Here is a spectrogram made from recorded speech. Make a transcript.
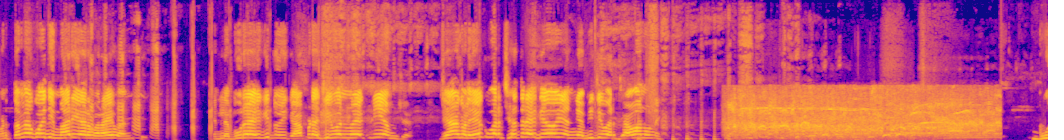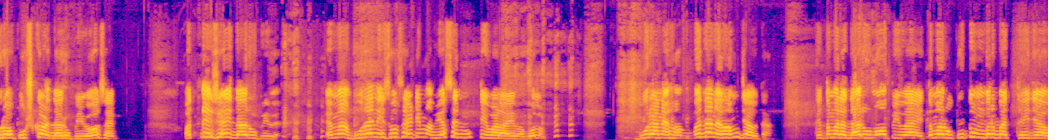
પણ તમે કોઈ દી મારી હારવાર આવ્યા નથી. એટલે ભૂરાએ કીધું કે આપણા જીવનનો એક નિયમ છે. જ્યાં આગળ એક વાર છેતરાઈ ગયો હોય ને બીજી વાર જવાનું નહીં. ભૂરો પુષ્કળ દારૂ પીવે સાહેબ. અતિશય દારૂ પીવે. એમાં ભૂરાની સોસાયટીમાં વ્યસન મુક્તિ વાળા આવ્યા, બોલો. ભૂરાને બધાને સમજાવતા કે તમારા દારૂ ન પીવાય, તમારું કુટુંબ બરબાદ થઈ જાવ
